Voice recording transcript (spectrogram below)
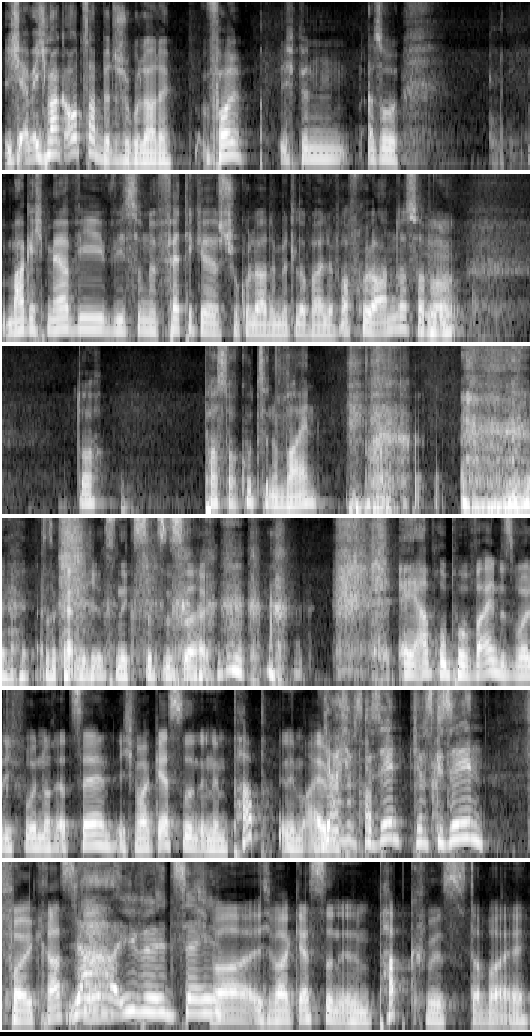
Ich, ich mag auch Zartbitterschokolade. Voll. Ich bin, also, mag ich mehr wie, wie so eine fettige Schokolade mittlerweile. War früher anders, aber Ja. doch. Passt auch gut zu einem Wein. Da kann ich jetzt nichts dazu sagen. Ey, apropos Wein, das wollte ich vorhin noch erzählen. Ich war gestern in einem Pub, in einem Irish ja, ich hab's Pub. gesehen. Ich hab's gesehen. Voll krass, Ja, gell? übel Ich insane. war, ich war gestern in einem Pub-Quiz dabei.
